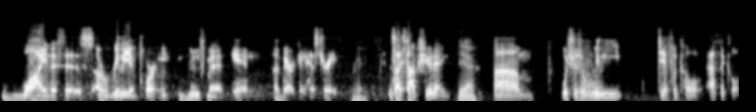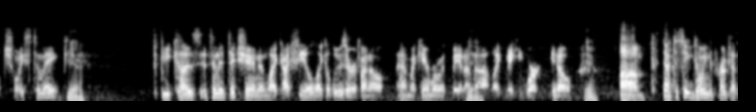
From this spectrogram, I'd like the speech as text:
why this is a really important movement in American history. Right. So I stopped shooting, Yeah. um, which was a really difficult ethical choice to make Yeah. because it's an addiction and like I feel like a loser if I don't have my camera with me and I'm Yeah. not like making work, you know. Yeah. Um, not to say going to protest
